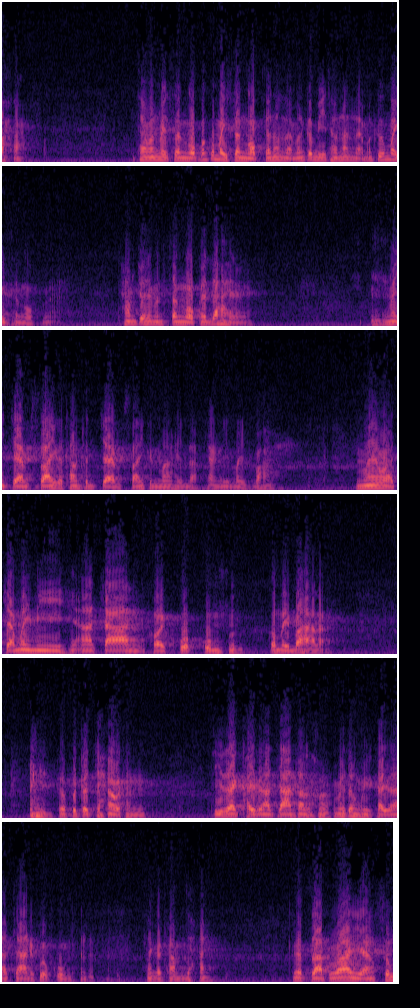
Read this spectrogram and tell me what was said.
บ้า ถ้ามันไม่สงบมันก็ไม่สงบเท่านั้นแหละมันก็มีเท่านั้นแหละมันคือไม่สงบทำจนให้มันสงบให้ได้เลยไม่แจ่มใสก็ทำจนแจ่มใสขึ้นมาให้ได้อย่างนี้ไม่บ้าแม้ว่าจะไม่มีอาจารย์คอยควบคุม ก็ไม่บ้าละพระพุทธเจ้าท่าน ทีแรกใครเป็นอาจารย์ท่านไม่ต้องมีใครเป็นอาจารย์ควบคุมท่านท่านก็ทำได้ก็ตรัสว่าอย่างสม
